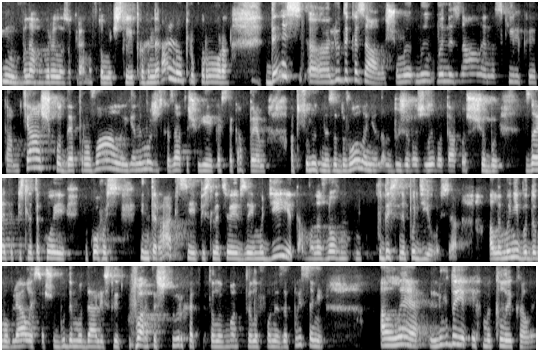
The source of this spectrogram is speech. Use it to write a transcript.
ну, вона говорила зокрема, в тому числі про генерального прокурора. Десь е, люди казали, що ми, ми, ми не знали наскільки там тяжко, де провали. Я не можу сказати, що є якась така прям абсолютне задоволення. Нам дуже важливо також, щоб знаєте, після такої якогось інтеракції, після цієї взаємодії, там воно знов кудись не поділося. Але ми ніби домовлялися, що будемо далі слідкувати, штурхати телефон, телефони записані. Але люди, яких ми кликали,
